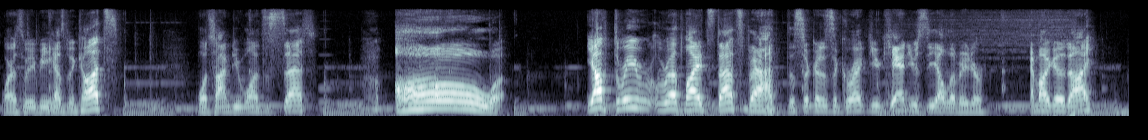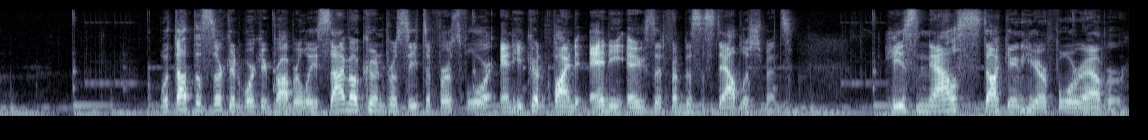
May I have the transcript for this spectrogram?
wire 3b has been cut. What time do you want to set? Oh! Yep three red lights that's bad. The circuit is incorrect you can't use the elevator. Am i gonna die? Without the circuit working properly, Simo couldn't proceed to first floor and he couldn't find any exit from this establishment. He's now stuck in here forever.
